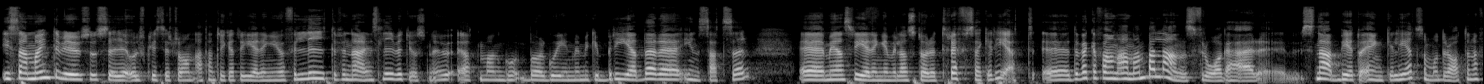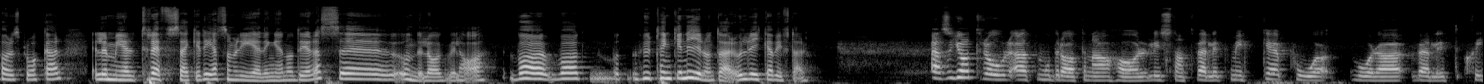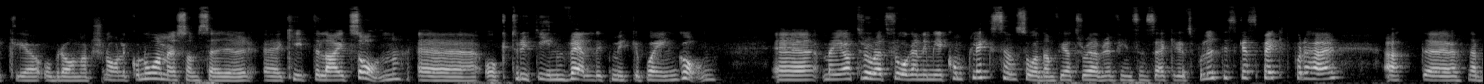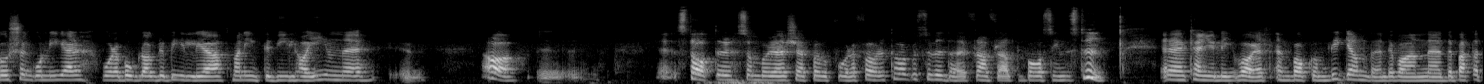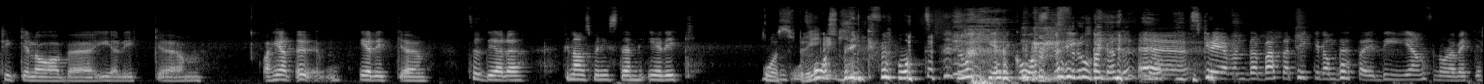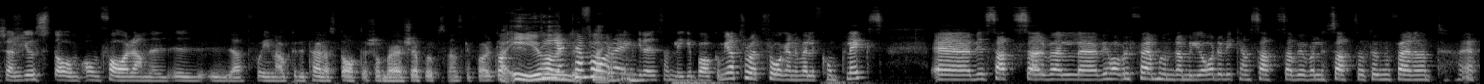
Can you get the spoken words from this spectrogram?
I samma intervju så säger Ulf Kristersson att han tycker att regeringen gör för lite för näringslivet just nu. Att man bör gå in med mycket bredare insatser. Eh, Medan regeringen vill ha större träffsäkerhet. Eh, det verkar vara en annan balansfråga här. Snabbhet och enkelhet som Moderaterna förespråkar eller mer träffsäkerhet som regeringen och deras eh, underlag vill ha. Vad, vad, hur tänker ni runt det här? Ulrika viftar. Alltså jag tror att Moderaterna har lyssnat väldigt mycket på våra väldigt skickliga och bra nationalekonomer som säger eh, “keep the lights on” eh, och tryck in väldigt mycket på en gång. Eh, men jag tror att frågan är mer komplex än sådan för jag tror även det finns en säkerhetspolitisk aspekt på det här. Att eh, när börsen går ner, våra bolag blir billiga, att man inte vill ha in eh, ja, eh, Eh, stater som börjar köpa upp våra företag och så vidare, framförallt basindustrin eh, kan ju vara en bakomliggande. Det var en eh, debattartikel av Erik, ehm, vad heter Erik, tidigare finansministern Erik Åsbrink. Åsbrink, förlåt. Erik Åsbrink eh, skrev en debattartikel om detta i DN för några veckor sedan just om, om faran i, i, i att få in auktoritära stater som börjar köpa upp svenska företag. Ja, EU det kan vara en grej som ligger bakom. Jag tror att frågan är väldigt komplex. Eh, vi satsar väl, eh, vi har väl 500 miljarder vi kan satsa. Vi har väl satsat ungefär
